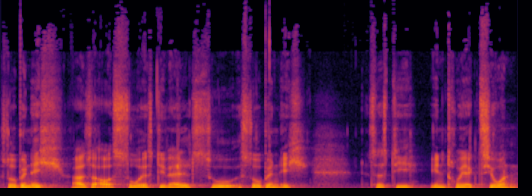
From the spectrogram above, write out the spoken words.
so bin ich. Also aus so ist die Welt zu so bin ich. Das ist die Introjektion.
